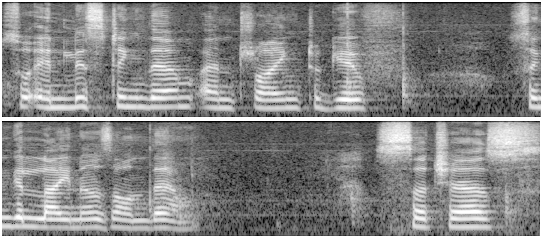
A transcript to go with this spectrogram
So, enlisting them and trying to give single liners on them such as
